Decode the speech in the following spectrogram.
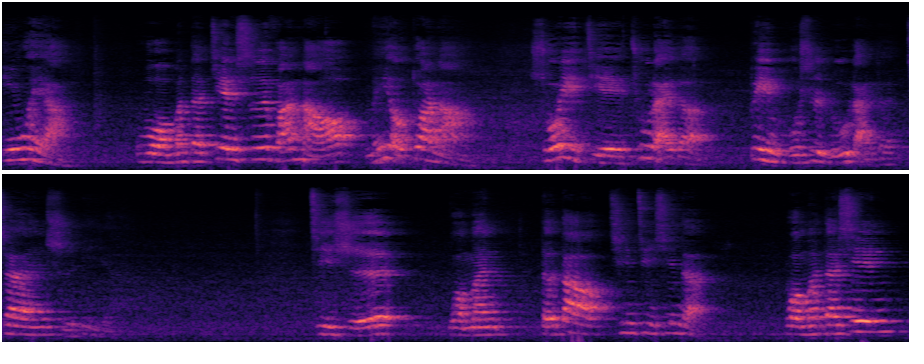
因为啊，我们的见思烦恼没有断啊，所以解出来的并不是如来的真实意。几时？我们得到清净心的，我们的心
